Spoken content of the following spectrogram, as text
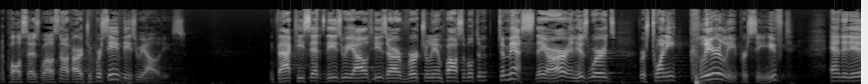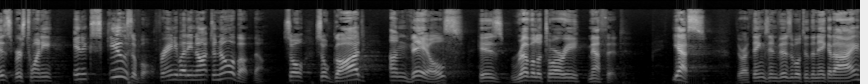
And Paul says, well, it's not hard to perceive these realities. In fact, he says these realities are virtually impossible to, to miss. They are, in his words, verse 20, clearly perceived, and it is, verse 20, inexcusable for anybody not to know about them. So, so God unveils his revelatory method. Yes, there are things invisible to the naked eye,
